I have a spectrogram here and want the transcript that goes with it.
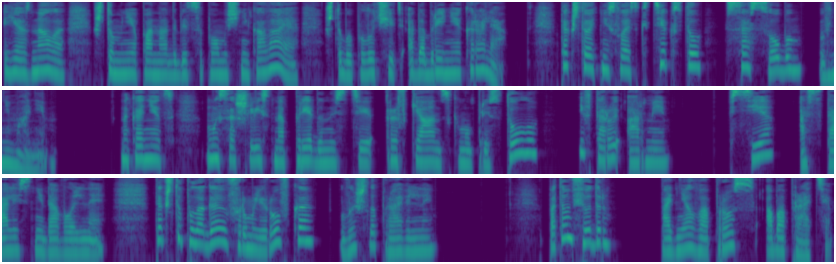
Я знала, что мне понадобится помощь Николая, чтобы получить одобрение короля, так что отнеслась к тексту с особым вниманием. Наконец, мы сошлись на преданности Равкианскому престолу и второй армии. Все остались недовольны, так что, полагаю, формулировка вышла правильной. Потом Федор поднял вопрос об опрате.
